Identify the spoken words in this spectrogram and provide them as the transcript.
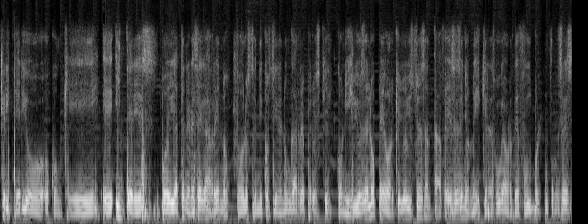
criterio o con qué eh, interés podía tener ese garre, ¿no? Todos los técnicos tienen un garre, pero es que Coniglio es de lo peor que yo he visto en Santa Fe. Ese señor ni siquiera es jugador de fútbol. Entonces,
